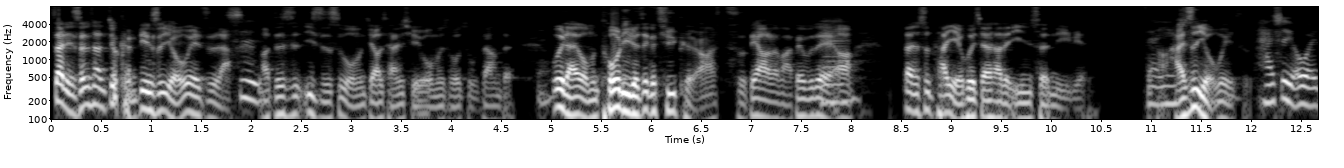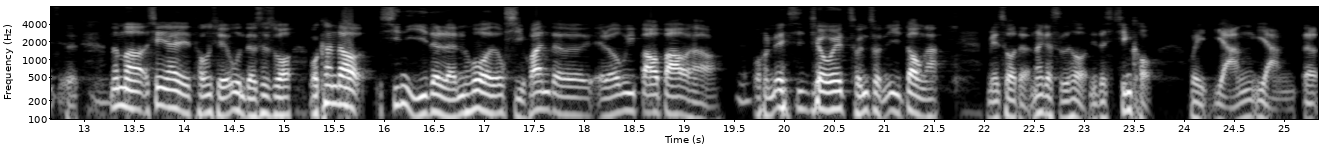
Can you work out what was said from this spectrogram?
在你身上就肯定是有位置啊。是啊，这是一直是我们交禅学我们所主张的。未来我们脱离了这个躯壳啊，死掉了嘛，对不对啊？但是它也会在它的阴身里面。还是有位置，还是有位置。对，那么现在同学问的是说，我看到心仪的人或喜欢的 LV 包包啊，我内心就会蠢蠢欲动啊。没错的，那个时候你的心口会痒痒的。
